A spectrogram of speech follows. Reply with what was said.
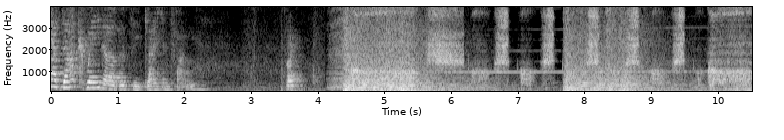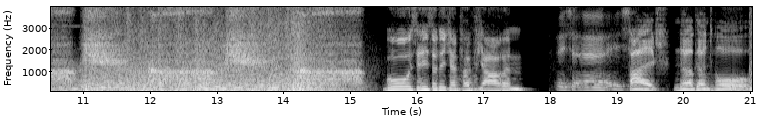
Herr Dark Raider wird Sie gleich empfangen. Danke. Wo siehst du dich in fünf Jahren? Ich, äh, ich. Falsch, nirgendwo.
